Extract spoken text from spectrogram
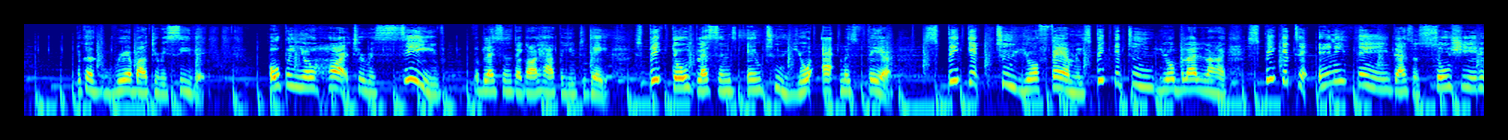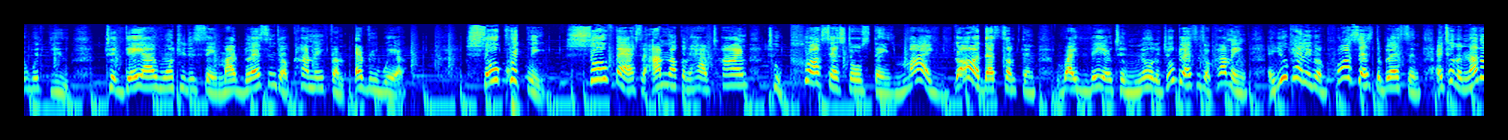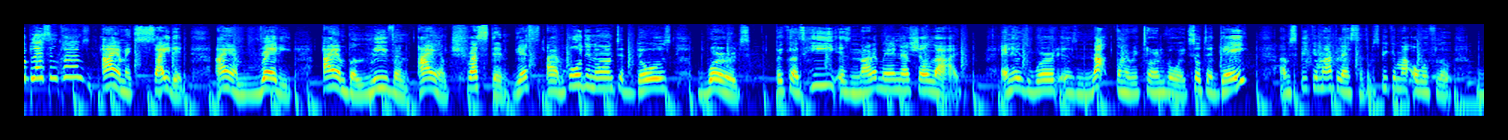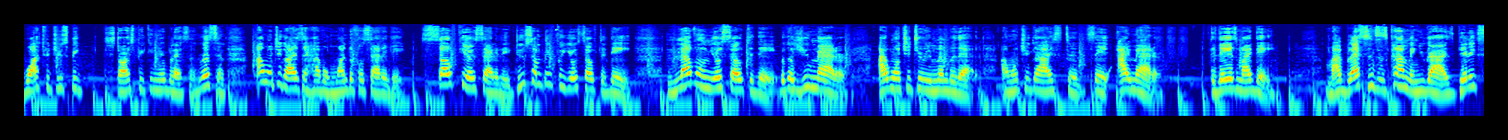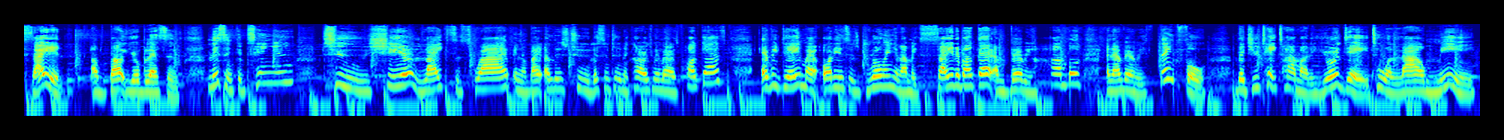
because we're about to receive it. Open your heart to receive the blessings that God has for you today. Speak those blessings into your atmosphere. Speak it to your family. Speak it to your bloodline. Speak it to anything that's associated with you. Today, I want you to say, My blessings are coming from everywhere so quickly so fast that I'm not going to have time to process those things. My God, that's something right there to know that your blessings are coming and you can't even process the blessing until another blessing comes. I am excited. I am ready. I am believing. I am trusting. Yes, I am holding on to those words because he is not a man that shall lie and his word is not going to return void. So today, I'm speaking my blessings. I'm speaking my overflow. Watch what you speak. Start speaking your blessings. Listen, I want you guys to have a wonderful Saturday. Self care Saturday. Do something for yourself today. Love on yourself today because you matter. I want you to remember that. I want you guys to say, I matter. Today is my day. My blessings is coming, you guys. Get excited about your blessings. Listen, continue to share, like, subscribe, and invite others to listen to an Encouragement Matters podcast. Every day, my audience is growing, and I'm excited about that. I'm very humbled and I'm very thankful that you take time out of your day to allow me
